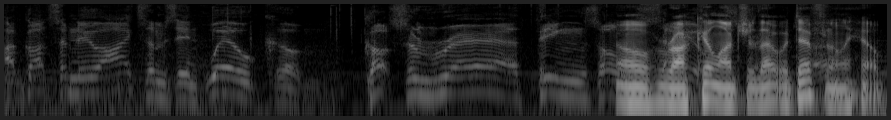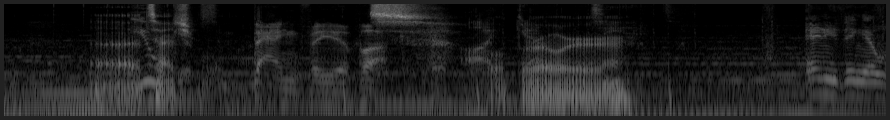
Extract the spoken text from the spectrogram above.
I've got some new items in. Welcome. Got some rare things on Oh, rocket launcher. That would definitely help. Uh, You'll attach bang for your buck. Bolt thrower. Anything else?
